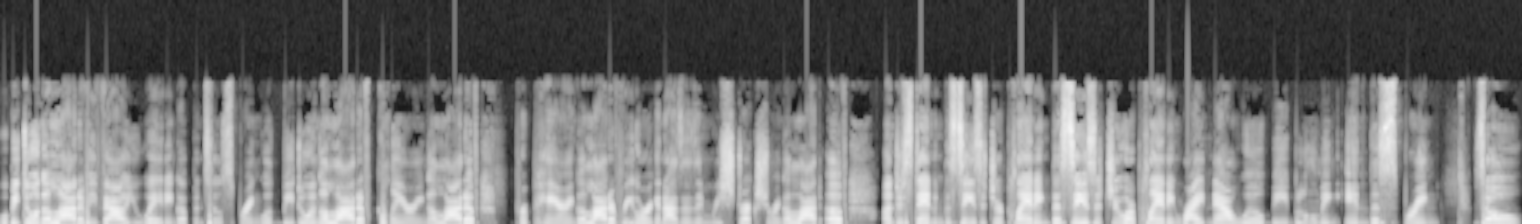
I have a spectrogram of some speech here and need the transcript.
We'll be doing a lot of evaluating up until spring. We'll be doing a lot of clearing, a lot of preparing, a lot of reorganizing and restructuring, a lot of understanding the seeds that you're planting. The seeds that you are planting right now will be blooming in the spring. So,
